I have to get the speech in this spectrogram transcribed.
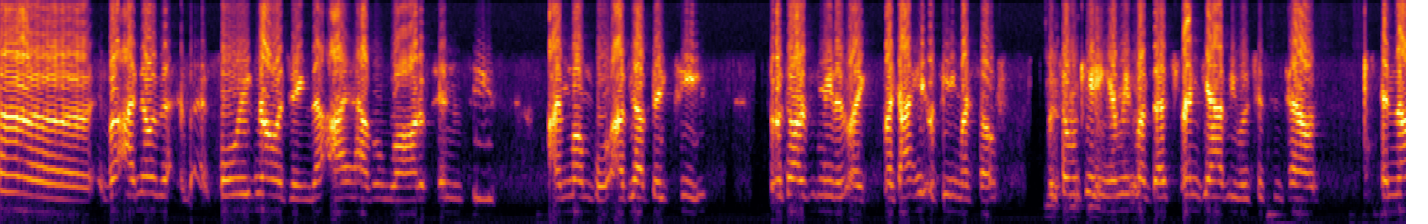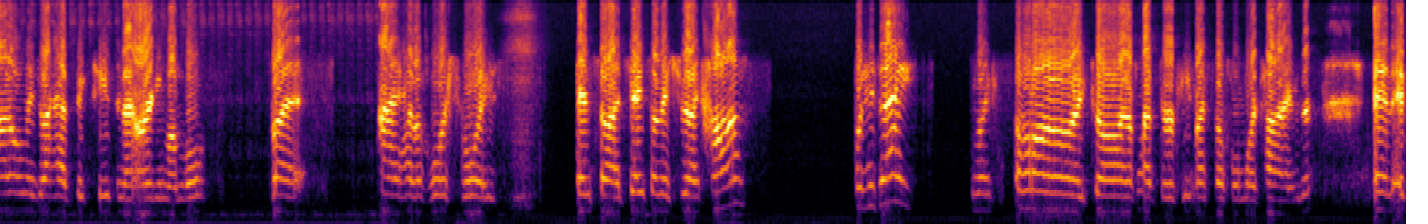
Uh, but I know that fully acknowledging that I have a lot of tendencies. I mumble. I've got big teeth, so it's hard for me to like. Like I hate repeating myself. But Yeah, someone yeah. can't hear me. My best friend Gabby was just in town, and not only do I have big teeth and I already mumble, but I have a hoarse voice. And so I'd say something, she'd be like, huh? What'd you say? I'm like, oh my god, if I have to repeat myself one more time. And it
